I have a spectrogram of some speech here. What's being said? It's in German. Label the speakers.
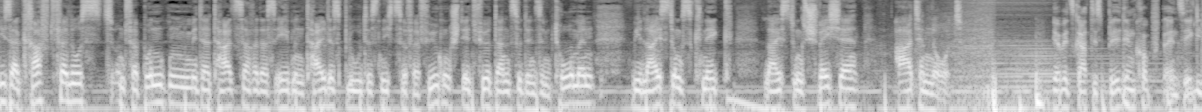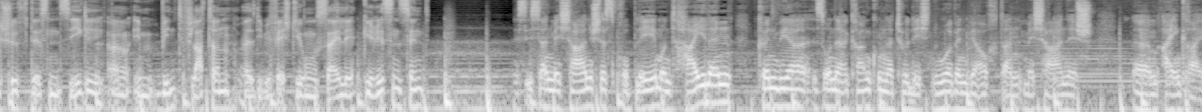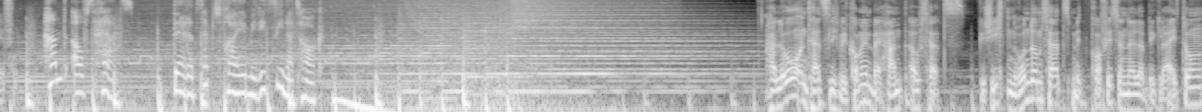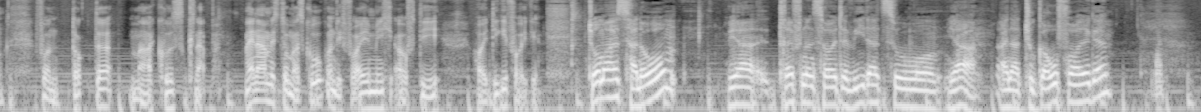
Speaker 1: dieser Kraftverlust und verbunden mit der Tatsache, dass eben ein Teil des Blutes nicht zur Verfügung steht, führt dann zu den Symptomen wie Leistungsknick, Leistungsschwäche, Atemnot.
Speaker 2: Ich habe jetzt gerade das Bild im Kopf, ein Segelschiff, dessen Segel äh, im Wind flattern, weil die Befestigungsseile gerissen sind.
Speaker 1: Es ist ein mechanisches Problem und heilen können wir so eine Erkrankung natürlich nur, wenn wir auch dann mechanisch ähm, eingreifen.
Speaker 3: Hand aufs Herz. Der rezeptfreie Mediziner Talk.
Speaker 2: Hallo und herzlich willkommen bei Hand aufs Herz. Geschichten rund ums Herz mit professioneller Begleitung von Dr. Markus Knapp. Mein Name ist Thomas Krug und ich freue mich auf die heutige Folge.
Speaker 1: Thomas, hallo. Wir treffen uns heute wieder zu ja, einer To-Go-Folge.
